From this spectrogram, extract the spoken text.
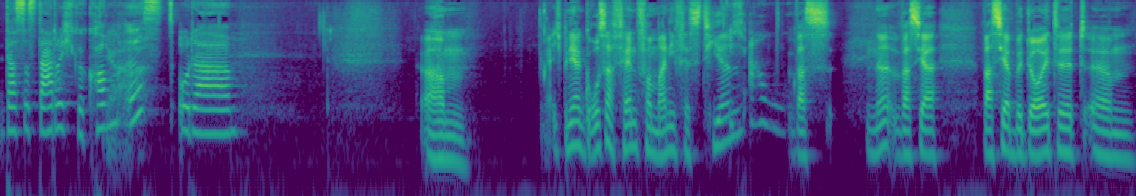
dass es dadurch gekommen Ja. ist? Oder Ähm, ich bin ja ein großer Fan vom Manifestieren. Ich auch. Was, ne, was ja, was ja bedeutet, ähm,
